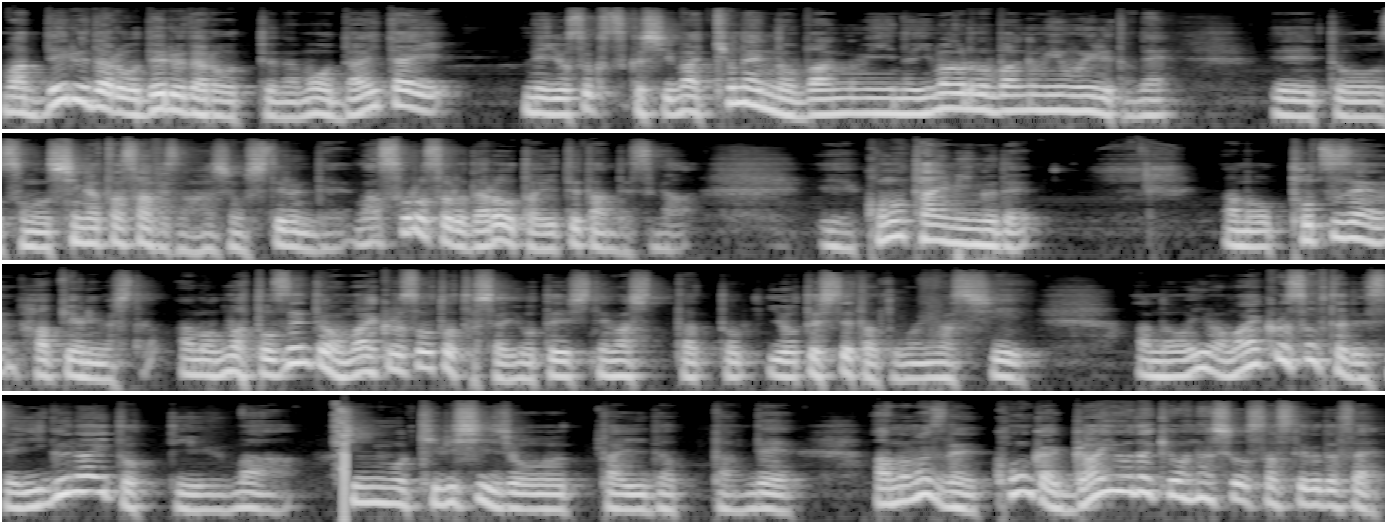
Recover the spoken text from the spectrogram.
まあ、出るだろう出るだろうっていうのはもう大体ね、予測つくし、まあ去年の番組の今頃の番組も見るとね、えっ、と、その新型サーフェスの話もしてるんで、まあそろそろだろうとは言ってたんですが、えーこのタイミングで、あの、突然発表ありました。あの、まあ突然でもマイクロソフトとしては予定してましたと、予定してたと思いますし、あの、今マイクロソフトですね、イグナイトっていう、まあ、チームも厳しい状態だったんで、あの、まずね、今回概要だけお話をさせてください。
